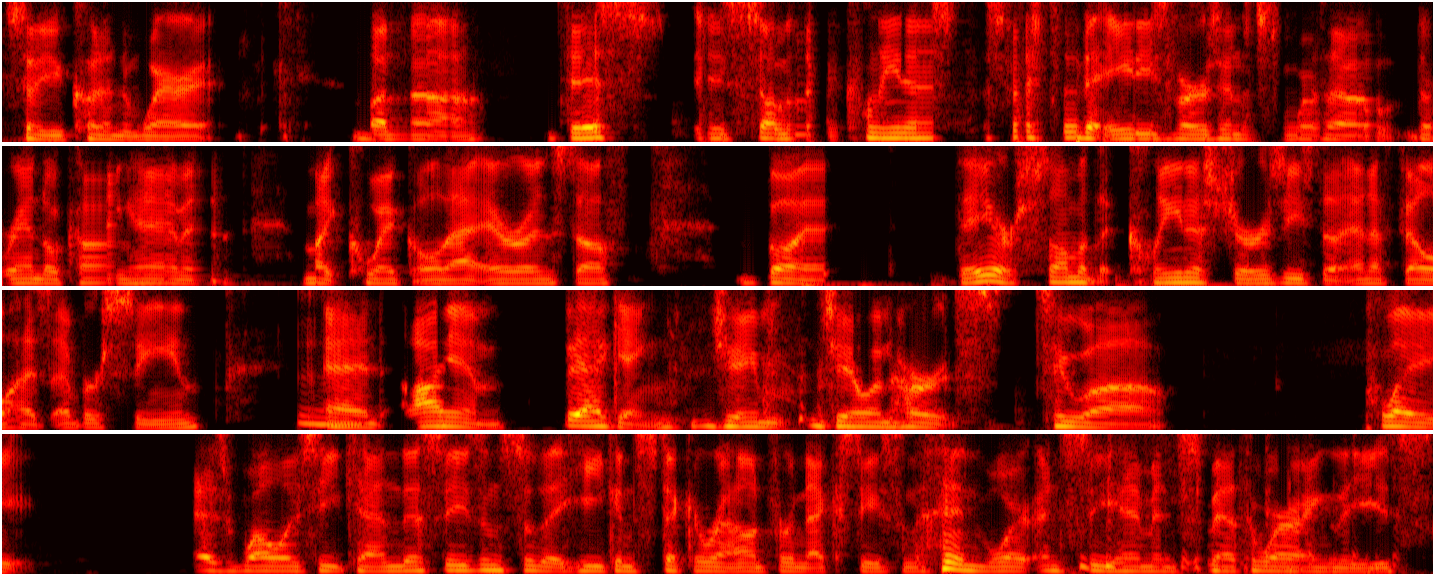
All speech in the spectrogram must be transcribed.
so you couldn't wear it. But uh this is some of the cleanest, especially the 80s versions with uh, the Randall Cunningham and Mike Quick, all that era and stuff. But they are some of the cleanest jerseys the NFL has ever seen. Mhm. And I am begging Jalen Hurts to uh, play as well as he can this season so that he can stick around for next season and wear and see him and Smith wearing these.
